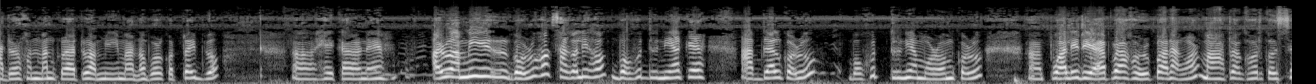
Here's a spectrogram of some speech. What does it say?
আদৰ সন্মান কৰাটো আমি মানৱৰ কৰ্তব্য। সেইকাৰণে আৰু আমি গৰু হওক ছাগলী হওক বহুত ধুনীয়াকে আপডাল কৰো বহুত ধুনীয়া মৰম কৰো। পোৱালি দিয়াৰ পৰা সৰুৰ পৰা ডাঙৰ মাহঁতৰ ঘৰত কৈছে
